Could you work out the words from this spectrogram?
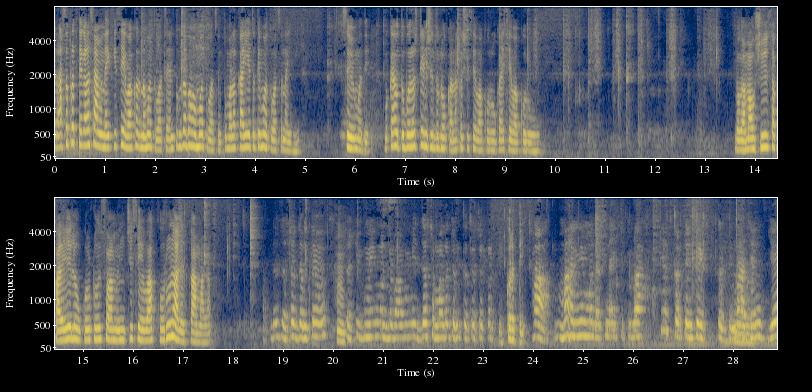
तर असं प्रत्येकाला सांगणं आहे की सेवा करणं महत्वाचं आहे आणि तुमचा भाव महत्त्वाचा आहे. तुम्हाला काय येतं ते महत्वाचं नाही सेवेमध्ये. मग काय होतं? बरंच टेन्शन तर लोकांना. कशी सेवा करू? काय सेवा करू? बघा मावशी सकाळी लवकर उठून स्वामींची सेवा करून आलेत कामाला. आपलं जसं जमतं. तशी मी म्हणलं बाबा मी जसं मला जमतं तसं करते. करते. हा मा मी म्हणत नाही की तुला तेच करते आणि ते करते. माझ्या जे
